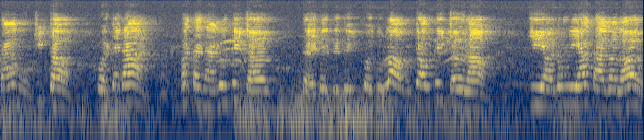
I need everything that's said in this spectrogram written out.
cá một chiếc trò của cha đa phát tài nào luôn tí chờ để để để để, tôi tụi lo cho tí chờ là chỉ ở trong giá ta là lỡ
